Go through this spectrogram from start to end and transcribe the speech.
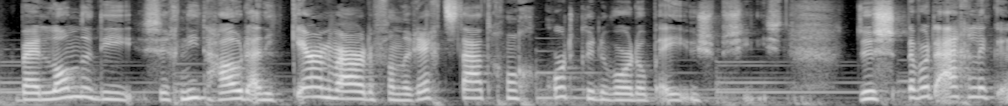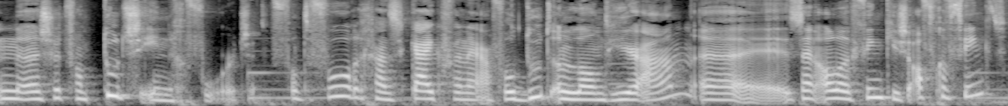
Waarbij landen die zich niet houden aan die kernwaarden van de rechtsstaat gewoon gekort kunnen worden op EU-subsidies. Dus er wordt eigenlijk een, een, soort van toets ingevoerd. Van tevoren gaan ze kijken van, nou ja, voldoet een land hieraan? Uh, zijn alle vinkjes afgevinkt?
